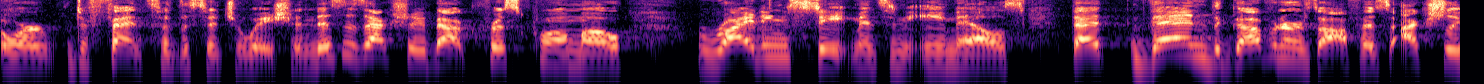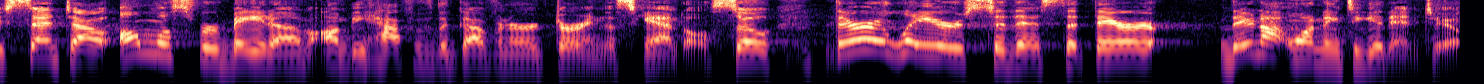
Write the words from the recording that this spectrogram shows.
or defense of the situation. This is actually about Chris Cuomo writing statements and emails that then the governor's office actually sent out almost verbatim on behalf of the governor during the scandal. So there are layers to this that they're they're not wanting to get into.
